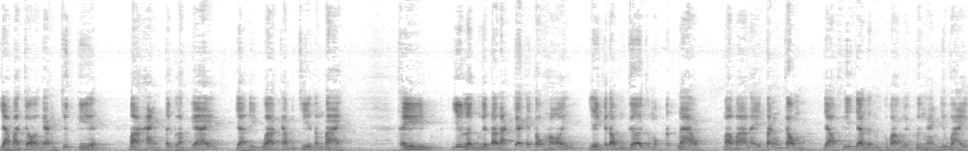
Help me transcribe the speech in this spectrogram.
và bà cho rằng trước kia bà Hằng từng lập gái và đi qua Campuchia đánh bài. Thì dư luận người ta đặt ra cái câu hỏi về cái động cơ, cái mục đích nào mà bà này tấn công vào phía gia đình của bà Nguyễn Phương Hằng như vậy.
